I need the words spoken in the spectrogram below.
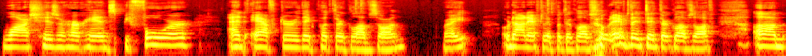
wash his or her hands before and after they put their gloves on, right? Or not after they put their gloves on, after they take their gloves off. Um,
